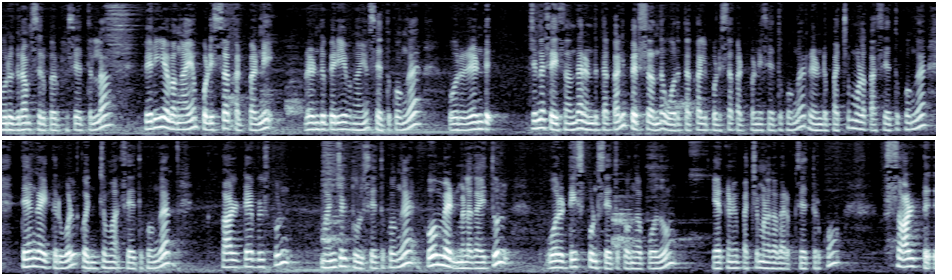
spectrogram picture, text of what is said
நூறு கிராம் சிறுபருப்பு சேர்த்துடலாம். பெரிய வெங்காயம் பொடிசாக கட் பண்ணி ரெண்டு பெரிய வெங்காயம் சேர்த்துக்கோங்க. ஒரு ரெண்டு சின்ன சைஸாக இருந்தால் ரெண்டு தக்காளி பெருசாக இருந்தால் ஒரு தக்காளி பொடிசாக கட் பண்ணி சேர்த்துக்கோங்க. ரெண்டு பச்சை மிளகா சேர்த்துக்கோங்க. தேங்காய் திருவல் கொஞ்சமாக சேர்த்துக்கோங்க. கால் டேபிள் ஸ்பூன் மஞ்சள் தூள் சேர்த்துக்கோங்க. ஹோம்மேட் மிளகாய் தூள் ஒரு டீஸ்பூன் சேர்த்துக்கோங்க போதும். ஏற்கனவே பச்சை மிளகாய் வரப்பு சேர்த்துருக்கோம். சால்ட்டு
